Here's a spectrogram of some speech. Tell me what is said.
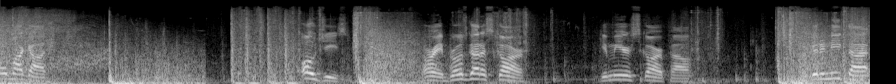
Oh my god. Oh jeez. Alright, bro's got a scar. Give me your scar, pal. I'm gonna need that.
